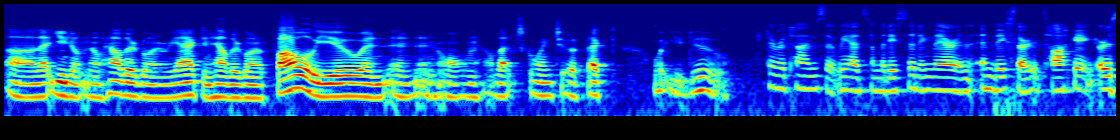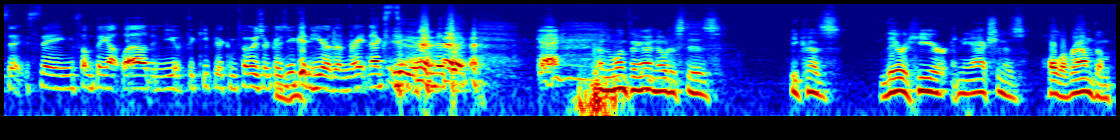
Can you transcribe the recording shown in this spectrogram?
uh, that you don't know how they're going to react and how they're going to follow you and, and, and all, and how that's going to affect what you do. There were times that we had somebody sitting there and, and they started talking or say, saying something out loud, and you have to keep your composure because you mm-hmm. can hear them right next to you. And it's like, okay. And the one thing I noticed is because they're here and the action is all around them,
